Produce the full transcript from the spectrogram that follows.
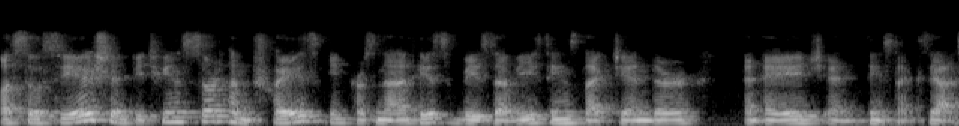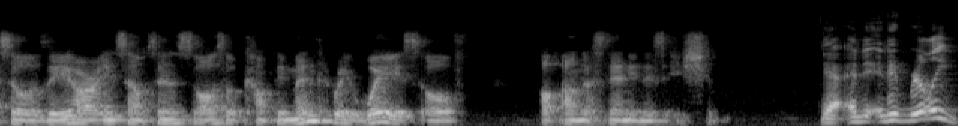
association between certain traits in personalities vis-a-vis -vis things like gender, and age and things like that. So they are in some sense also complementary ways of of understanding this issue. Yeah, and, and it really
